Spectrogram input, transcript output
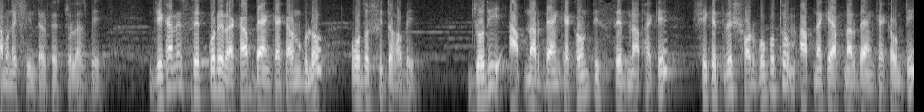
এমন একটি ইন্টারফেস চলে আসবে। যেখানে সেভ করে রাখা ব্যাংক অ্যাকাউন্টগুলো প্রদর্শিত হবে। যদি আপনার ব্যাংক অ্যাকাউন্টটি সেভ না থাকে, সেক্ষেত্রে সর্বপ্রথম আপনাকে আপনার ব্যাংক অ্যাকাউন্টটি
